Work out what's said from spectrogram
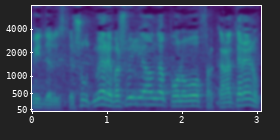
Videli ste šut Mere Bašvili, a onda ponovo frka na terenu.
